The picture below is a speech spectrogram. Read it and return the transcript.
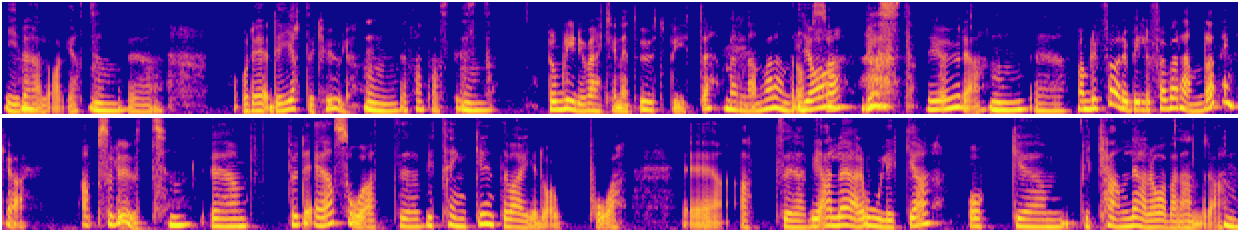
i det här laget. Mm. Eh, och det, det är jättekul. Mm. Det är fantastiskt. Mm. Då blir det verkligen ett utbyte mellan varandra också. Ja, visst, det gör ju det. Mm. Eh, Man blir förebilder för varandra tänker jag. Absolut. För det är så att eh, vi tänker inte varje dag på eh, att eh, vi alla är olika och vi kan lära av varandra Mm.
